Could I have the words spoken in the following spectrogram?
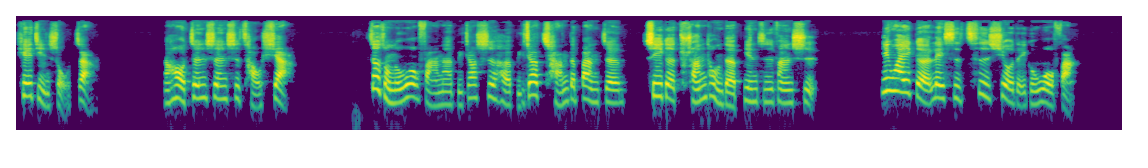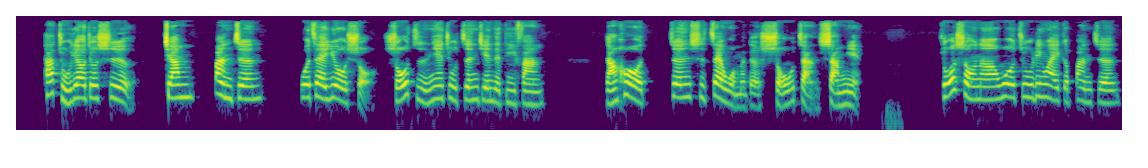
贴紧手掌，然后针身是朝下。这种的握法呢，比较适合比较长的半针，是一个传统的编织方式。另外一个类似刺绣的一个握法。它主要就是将半针握在右手，手指捏住针尖的地方，然后针是在我们的手掌上面，左手呢握住另外一个半针，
